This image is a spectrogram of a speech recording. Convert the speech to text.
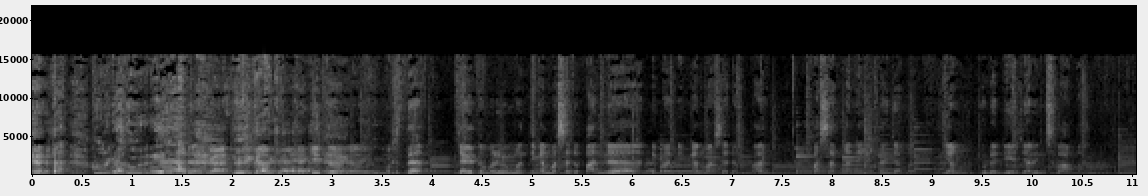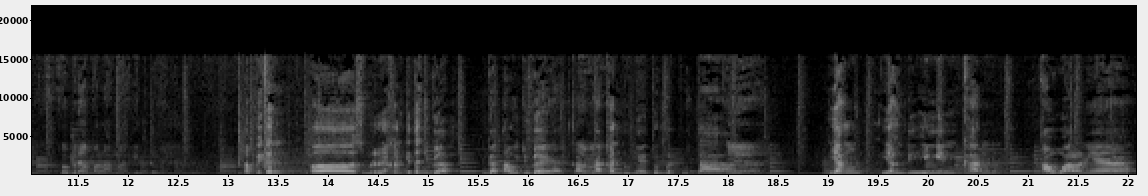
Hura hura enggak, enggak gitu maksudnya cewek itu lebih mementingkan masa depannya Iya, benar. dibandingkan masa depan pasangannya yang udah zaman yang udah dia jalin selama beberapa lama gitu. Tapi kan eh, sebenarnya kan kita juga nggak tahu juga ya karena kan dunia itu berputar. Iya. Yang yang diinginkan awalnya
